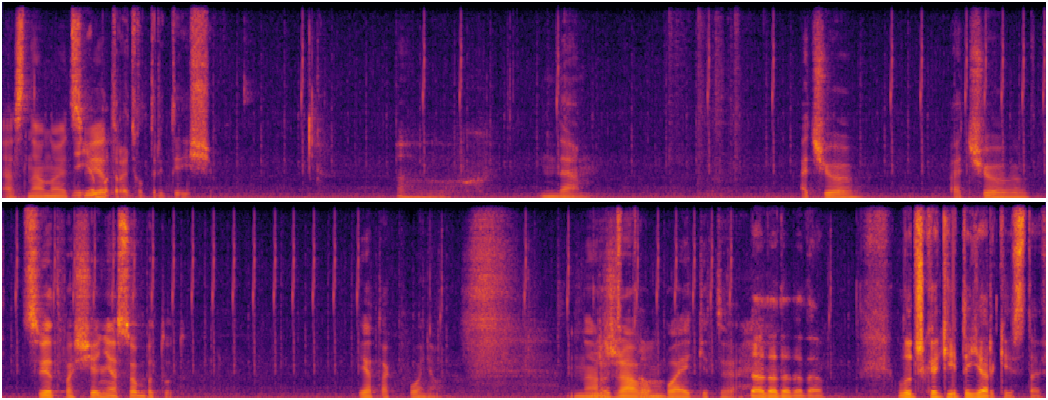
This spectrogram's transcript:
Основной И я цвет. потратил 3000. Ох, Да. А чё? А чё? Цвет вообще не особо тут. Я так понял. На Ну, ржавом байке-то. Да-да-да-да-да. Лучше какие-то яркие ставь.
